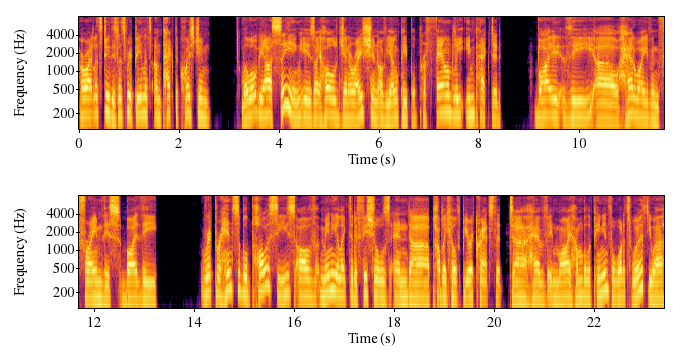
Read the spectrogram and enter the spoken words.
All right, let's do this. Let's rip in. Let's unpack the question. Well, what we are seeing is a whole generation of young people profoundly impacted by the, uh, how do I even frame this? By the reprehensible policies of many elected officials and uh, public health bureaucrats that uh, have, in my humble opinion, for what it's worth, you are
